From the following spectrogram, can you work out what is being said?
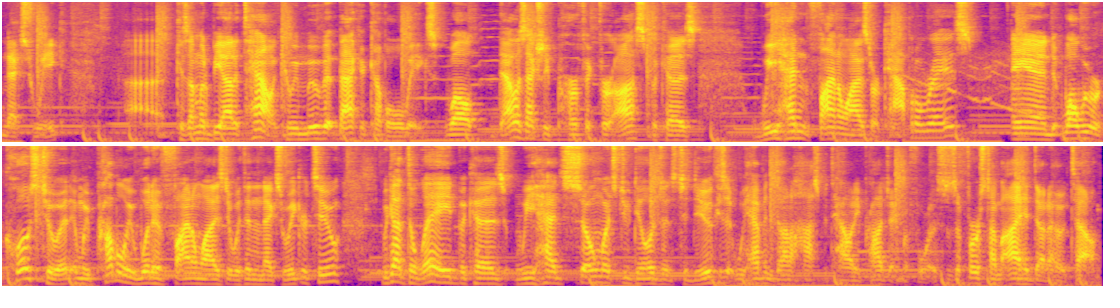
next week." because I'm going to be out of town. Can we move it back a couple of weeks? Well, that was actually perfect for us because we hadn't finalized our capital raise. And while we were close to it, and we probably would have finalized it within the next week or two, we got delayed because we had so much due diligence to do because we haven't done a hospitality project before. This was the first time I had done a hotel.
